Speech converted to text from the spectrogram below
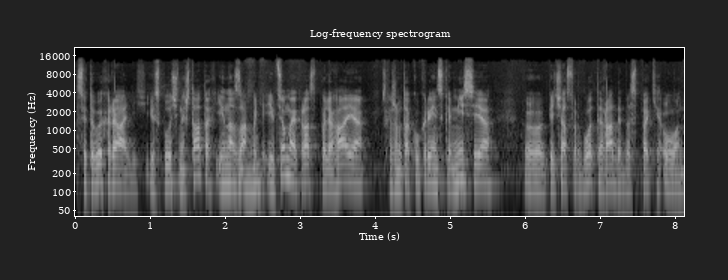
світових реалій і в Сполучених Штатах, і на Заході. І в цьому якраз полягає, скажімо так, українська місія під час роботи Ради безпеки ООН.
